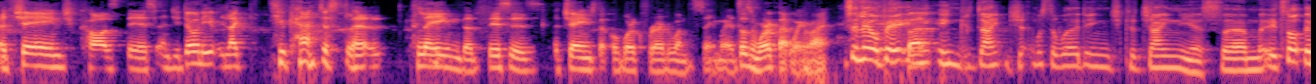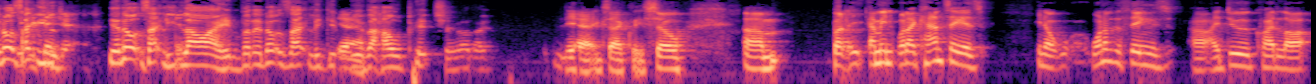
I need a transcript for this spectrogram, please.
a change caused this, and you don't even like you can't just let, claim that this is a change that will work for everyone the same way. It doesn't work that way, right? It's a little bit but, in, in, what's the word incontaneous. Um, it's not. They're not exactly. You're not exactly lying, but they're not exactly giving yeah. you the whole picture, are they? Yeah, exactly. So, um, but I mean, what I can say is, you know, one of the things uh, I do quite a lot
